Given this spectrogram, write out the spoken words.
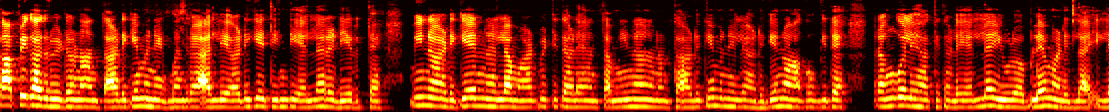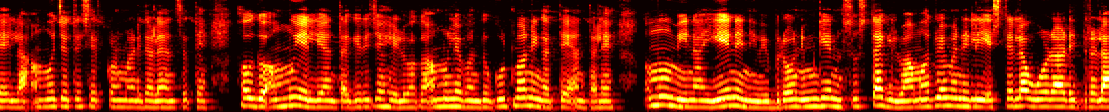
ಕಾಪಿಗಾದರೂ ಇಡೋಣ ಅಂತ. ಅಡುಗೆ ಮನೆಗೆ ಬಂದರೆ ಅಲ್ಲಿ ಅಡುಗೆ ತಿಂಡಿ ಎಲ್ಲ ರೆಡಿ ಇರುತ್ತೆ. ಮೀನಾ ಅಡುಗೆಯನ್ನೆಲ್ಲ ಮಾಡಿಬಿಟ್ಟಿದ್ದಾಳೆ ಅಂತ ಮೀನಾ ನೋಡ್ತಾ ಅಡುಗೆ ಮನೇಲಿ ಅಡುಗೆನೂ ಆಗೋಗಿದೆ. ರಂಗೋಲಿ ಹಾಕಿದ್ದಾಳೆ. ಎಲ್ಲ ಇವಳು ಒಬ್ಬಳೇ ಮಾಡಿದ್ಲ. ಇಲ್ಲ ಇಲ್ಲ. ಅಮ್ಮು ಜೊತೆ ಸೇರ್ಕೊಂಡು ಮಾಡಿದ್ದಾಳೆ ಅನಿಸುತ್ತೆ. ಹೌದು, ಅಮ್ಮು ಎಲ್ಲಿ ಅಂತ ಗಿರಿಜಾ ಹೇಳುವಾಗ ಅಮ್ಮುಲೆ ಬಂದು ಗುಡ್ ಮಾರ್ನಿಂಗ್ ಅತ್ತೆ ಅಂತಾಳೆ. ಅಮ್ಮು, ಮೀನಾ, ಏನೇ ನೀವಿಬ್ಬರು ನಿಮಗೇನು ಸುಸ್ತಾಗಿಲ್ವಾ? ಮದುವೆ ಮನೇಲಿ ಎಷ್ಟೆಲ್ಲ ಓಡಾಡಿದ್ರಲ್ಲ?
